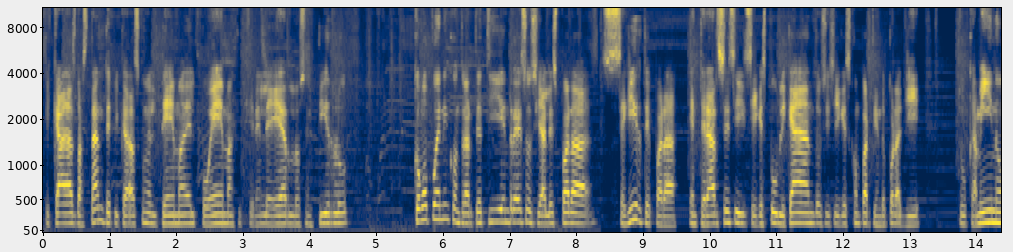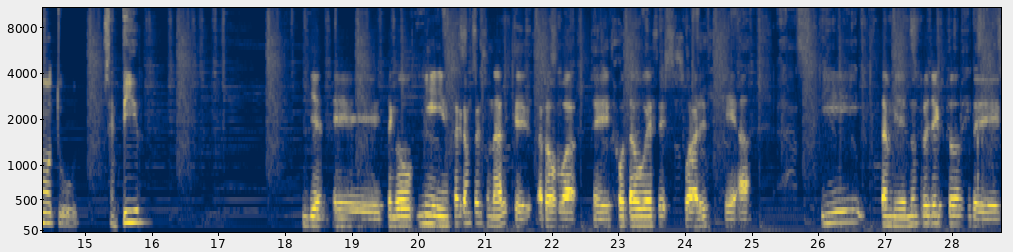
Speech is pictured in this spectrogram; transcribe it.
picadas, bastante picadas con el tema del poema, que quieren leerlo, sentirlo, ¿cómo pueden encontrarte a ti en redes sociales para seguirte, para enterarse si sigues publicando, si sigues compartiendo por allí tu camino, tu sentir? Bien, eh, tengo mi Instagram personal que es arroba eh, JVS Suárez GA y también un proyecto de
